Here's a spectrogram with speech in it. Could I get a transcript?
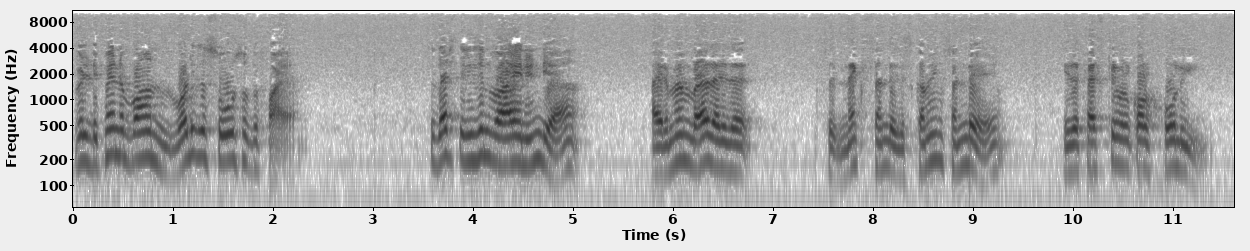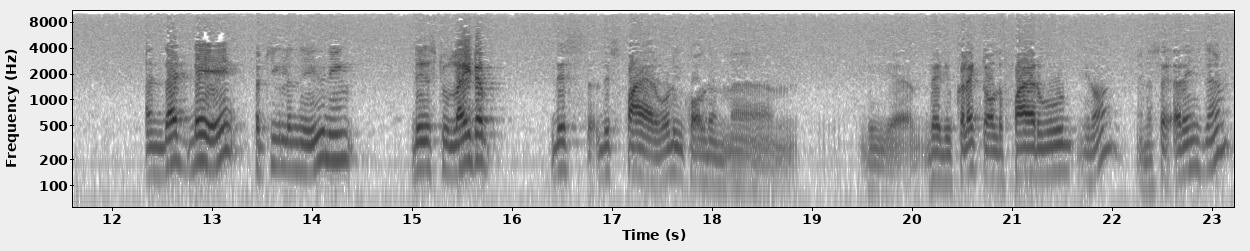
will depend upon what is the source of the fire. So that's the reason why in India, I remember there is a next Sunday, this coming Sunday, is a festival called Holi. And that day, particularly in the evening, they used to light up this this fire. What do you call them? Um, the uh, where you collect all the firewood, you know, and arrange them,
